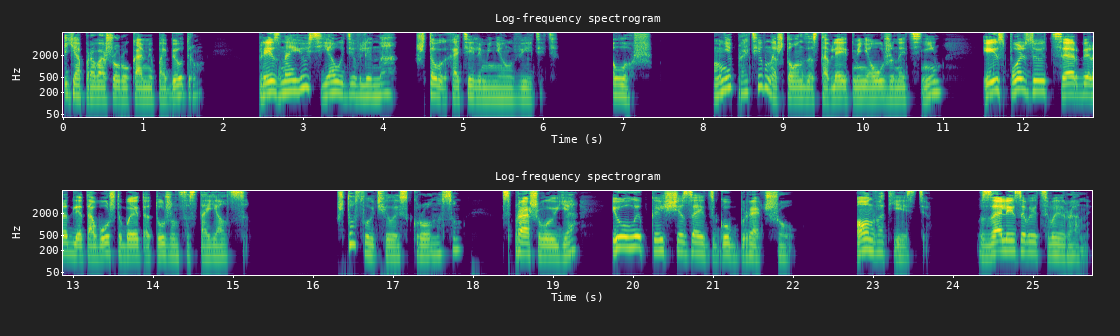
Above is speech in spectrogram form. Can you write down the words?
Я провожу руками по бедрам. Признаюсь, я удивлена, что вы хотели меня увидеть. Ложь. Мне противно, что он заставляет меня ужинать с ним — и используют Цербера для того, чтобы этот ужин состоялся. Что случилось с Кроносом? Спрашиваю я, и улыбка исчезает с губ Брэдшоу. Он в отъезде. Зализывает свои раны.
